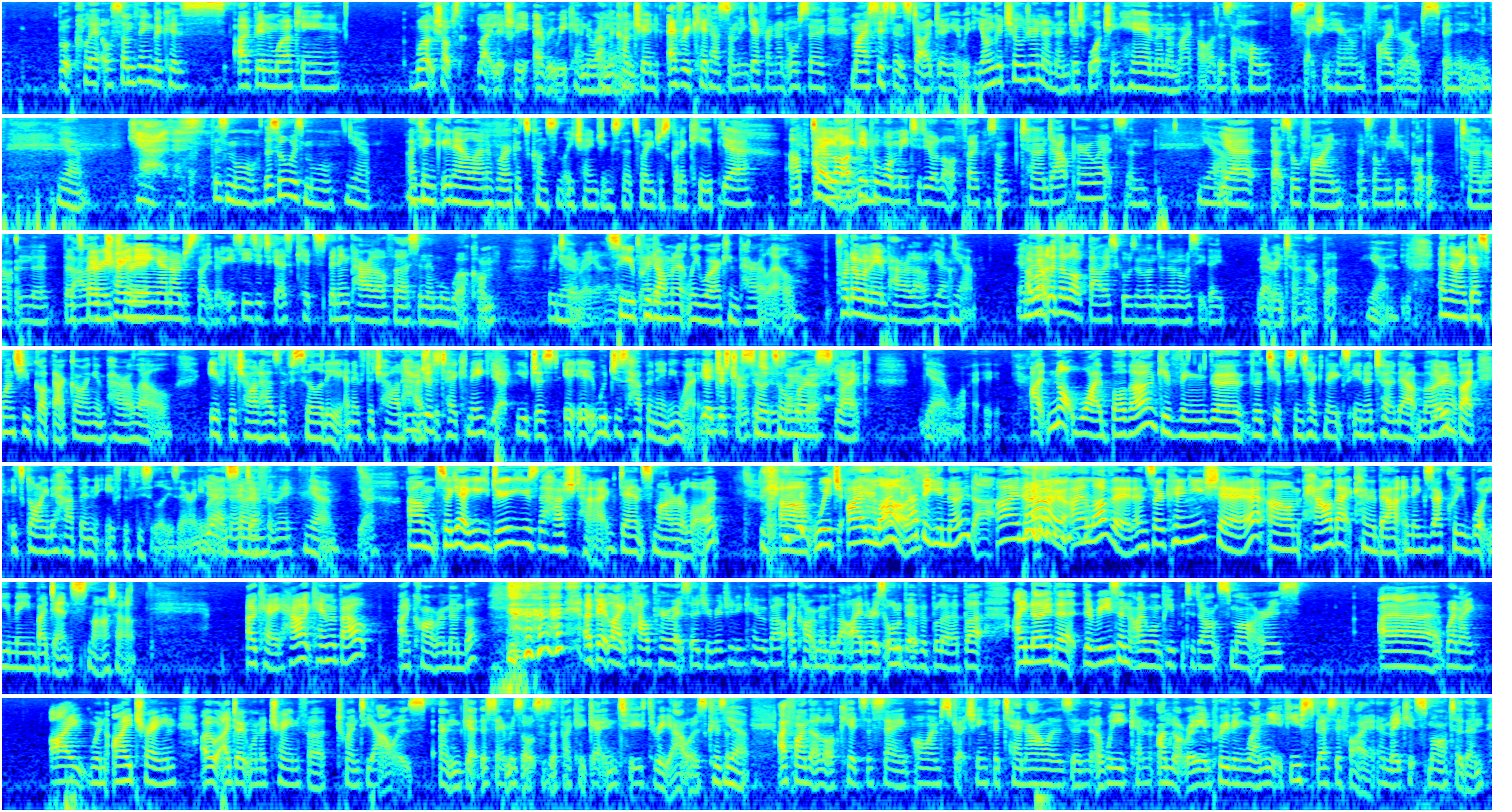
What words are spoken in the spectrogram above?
booklet or something because I've been working workshops like literally every weekend around the country and every kid has something different and also my assistant started doing it with younger children and then just watching him and I'm like oh there's a whole section here on five year olds spinning and Yeah, yeah there's, there's more there's always more yeah. I Mm. think in our line of work, it's constantly changing, so that's why you just got to keep yeah updating. and a lot of people want me to do a lot of focus on turned out pirouettes and yeah, yeah. that's all fine as long as you've got the turnout and the That's ballet very training. true. And I'm just like, look, it's easy to get as kids spinning parallel first, and then we'll work on Yeah. at a So you date. predominantly work in parallel. predominantly in parallel, yeah. Yeah, I then- work with a lot of ballet schools in London, and obviously they they're in turnout, but Yeah. Yeah. And then I guess once you've got that going in parallel, if the child has the facility and if the child You has just- the technique, yeah. you just it, it would just happen anyway. Yeah, just So transitions it's over, almost yeah. like yeah, why, I, not why bother giving the the tips and techniques in a turned out mode, Yeah. but it's going to happen if the facility's there anyway. yeah, no, so, definitely, Yeah. yeah. Um, so yeah, you do use the hashtag dance smarter a lot, um, which I love. I'm glad that you know that. I know, I love it. And so, can you share um, how that came about and exactly what you mean by dance smarter? Okay, how it came about, I can't remember. a bit like how pirouette surgery originally came about, I can't remember that either. It's all a bit of a blur. But I know that the reason I want people to dance smarter is uh, when I. I when I train, oh, I don't want to train for 20 hours and get the same results as if I could get in two, three hours. Because Yeah. I find that a lot of kids are saying, "Oh, I'm stretching for 10 hours and a week, and I'm not really improving." When if you specify it and make it smarter, then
